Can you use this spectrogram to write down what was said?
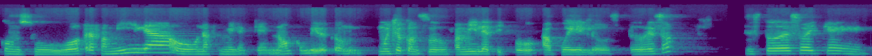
con su otra familia, o una familia que no convive con, mucho con su familia, tipo abuelos, todo eso. Entonces, todo eso hay que,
